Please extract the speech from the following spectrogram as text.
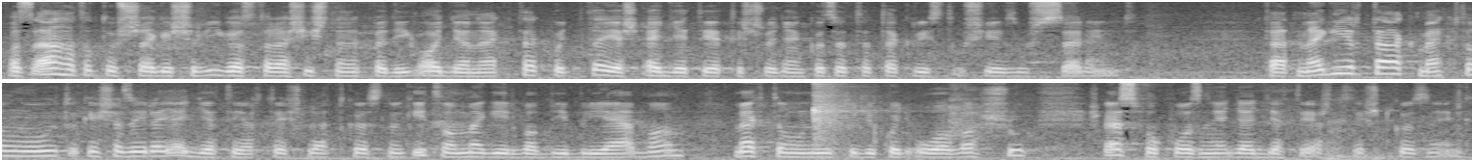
az álhatatosság és a vigasztalás Istenet pedig adja nektek, hogy teljes egyetértés legyen közöttetek Krisztus Jézus szerint. Tehát megírták, megtanultuk, és ezért egy egyetértés lett köztünk. Itt van megírva a Bibliában, megtanulni tudjuk, hogy olvassuk, és ez fog hozni egy egyetértést közénk.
